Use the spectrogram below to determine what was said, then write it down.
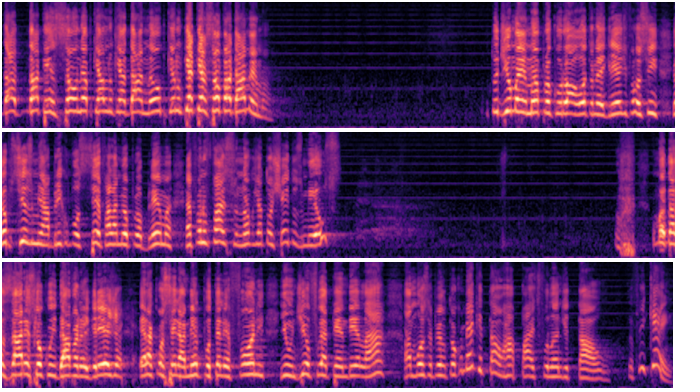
Dá, dá atenção, não é porque ela não quer dar, não, porque não tem atenção para dar, meu irmão. Outro dia uma irmã procurou a outra na igreja e falou assim: Eu preciso me abrir com você, falar meu problema. Ela falou: Não faz isso não, que já estou cheio dos meus. Uma das áreas que eu cuidava na igreja era aconselhamento por telefone. E um dia eu fui atender lá. A moça perguntou: Como é que está o rapaz fulano de tal? Eu falei: Quem?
